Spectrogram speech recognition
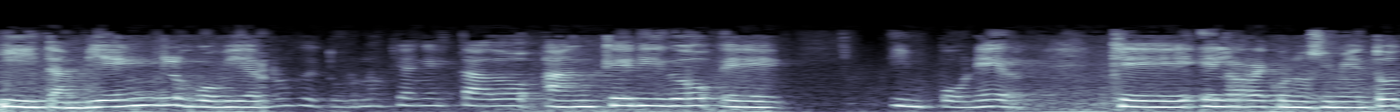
y también los gobiernos de turnos que han estado han querido... Eh, imponer que el reconocimiento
